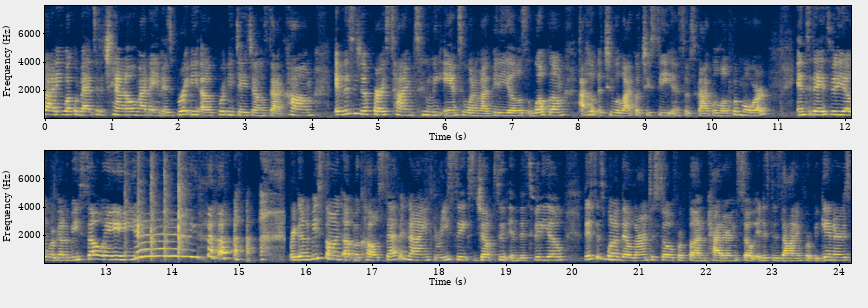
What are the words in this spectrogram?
everybody, welcome back to the channel. My name is Brittany of BrittanyJJones.com. If this is your first time tuning in to one of my videos, welcome. I hope that you will like what you see and subscribe below for more. In today's video, we're going to be sewing. Yay! We're going to be sewing up McCall's 7936 jumpsuit in this video. This is one of their Learn to Sew for Fun patterns, so it is designed for beginners.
